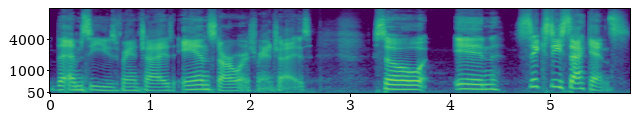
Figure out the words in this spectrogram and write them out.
the MCU's franchise and Star Wars franchise. So, in 60 seconds,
